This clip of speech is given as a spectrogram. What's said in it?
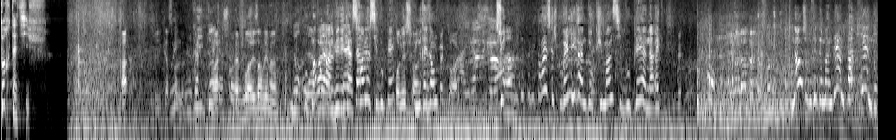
portatif. Ah, casseroles. là. Oui, deux casseroles. Il faudra les enlever, madame. Non, Pourquoi voilà, enlever des casseroles, s'il vous plaît On est sur Une un raison pectoral. Sur Est-ce que je pourrais lire un document, s'il vous plaît, un arrêt? Madame, la casserole. Non, je vous ai demandé un papier. un doc-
